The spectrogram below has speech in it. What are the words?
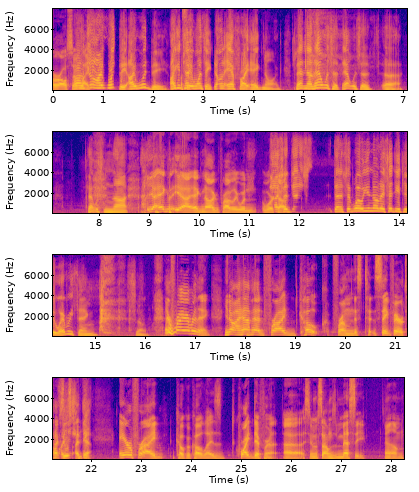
are also Oh like no, I would be. I would be. I can tell so- you one thing: don't air fry eggnog. That now that was a that was a uh, that was not. yeah egg, yeah eggnog probably wouldn't work I out said then I said, well, you know, they said you could do everything. So air fry everything you know i have had fried coke from this t- state fair texas yeah, i think air fried coca-cola is quite different uh sounds messy um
